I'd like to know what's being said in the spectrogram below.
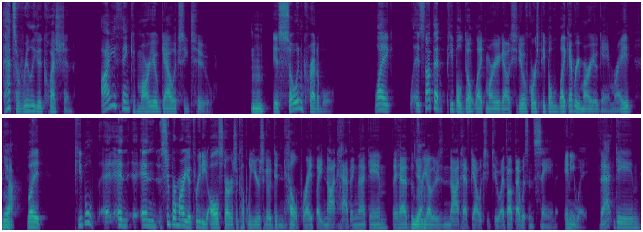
that's a really good question i think mario galaxy 2 Mhm. is so incredible. Like, it's not that people don't like Mario Galaxy 2. Of course, people like every Mario game, right? Yeah. But people and and Super Mario 3D All Stars a couple years ago didn't help, right? By not having that game. They had the Yeah. three others not have Galaxy 2. I thought that was insane. Anyway, that game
